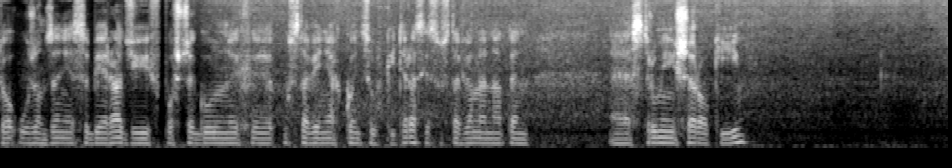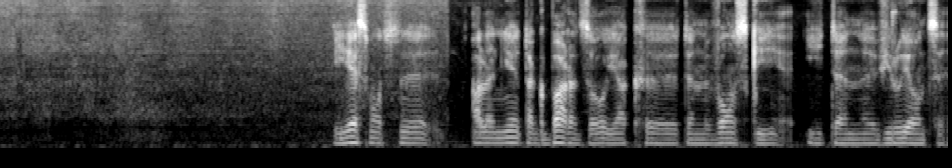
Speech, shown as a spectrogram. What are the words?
to urządzenie sobie radzi w poszczególnych e, ustawieniach końcówki. Teraz jest ustawione na ten e, strumień szeroki. Jest mocny, ale nie tak bardzo jak ten wąski i ten wirujący.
